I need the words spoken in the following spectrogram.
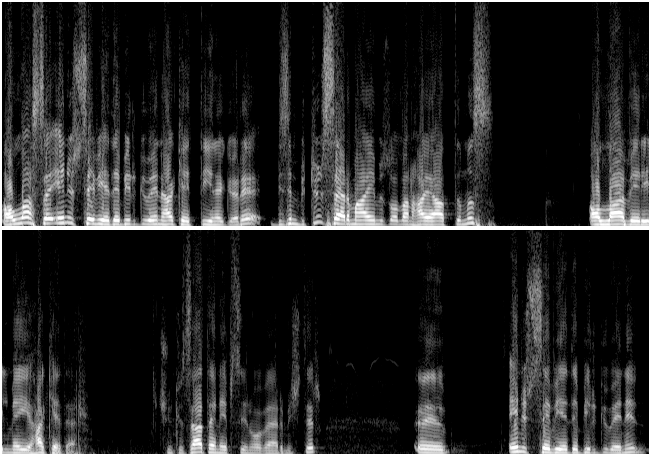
Allah ise en üst seviyede bir güveni hak ettiğine göre bizim bütün sermayemiz olan hayatımız Allah'a verilmeyi hak eder. Çünkü zaten hepsini o vermiştir. Ee, en üst seviyede bir güvenin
